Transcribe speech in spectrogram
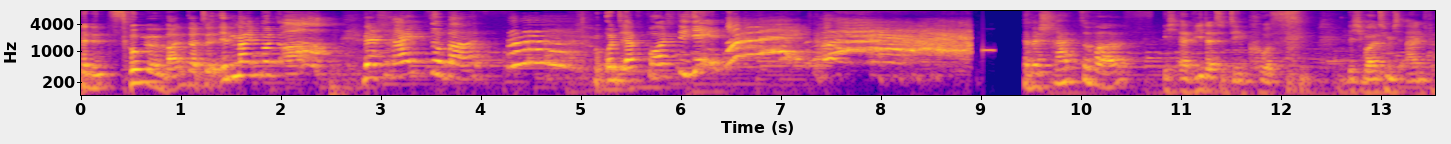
Seine Zunge wanderte in meinen Mund. Oh, wer schreibt sowas? Und er forschte jeden. Wer schreibt sowas? Ich erwiderte den Kuss. Ich wollte mich einfach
